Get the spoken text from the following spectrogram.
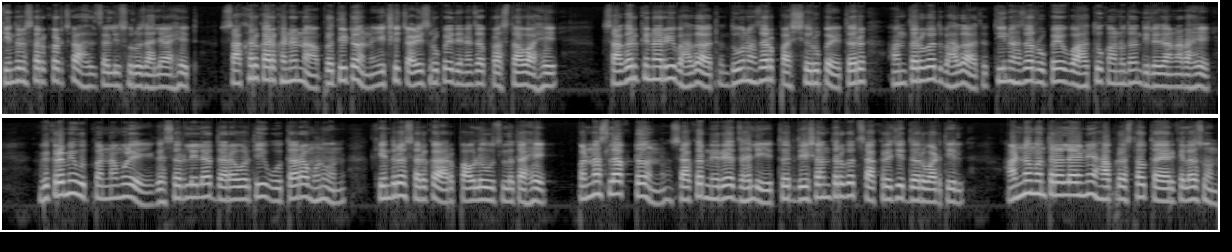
केंद्र सरकारच्या हालचाली सुरू झाल्या आहेत. साखर कारखान्यांना प्रति टन एकशे चाळीस रुपये देण्याचा प्रस्ताव आहे. सागर किनारी भागात दोन हजार पाचशे रुपये तर अंतर्गत भागात तीन हजार रुपये वाहतूक अनुदान दिले जाणार आहे. विक्रमी उत्पन्नामुळे घसरलेल्या दरावरती उतारा म्हणून केंद्र सरकार पावलं उचलत आहे. पन्नास लाख टन साखर निर्यात झाली तर देशांतर्गत साखरेचे दर वाढतील. अन्न मंत्रालयाने हा प्रस्ताव तयार केला असून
